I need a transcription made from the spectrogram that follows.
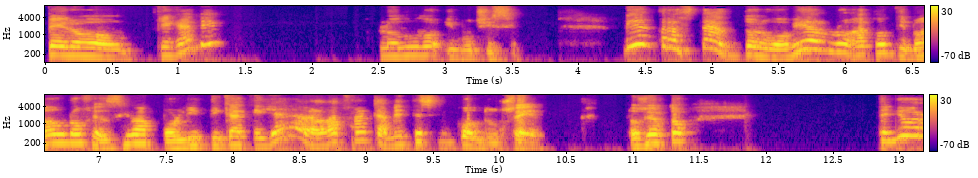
Pero que gane, lo dudo y muchísimo. Mientras tanto, el gobierno ha continuado una ofensiva política que ya la verdad francamente es inconducente. ¿No es cierto? Señor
